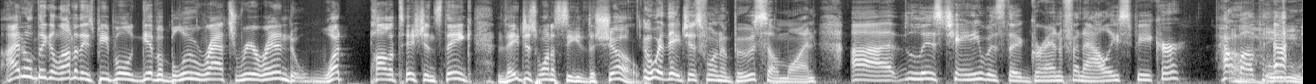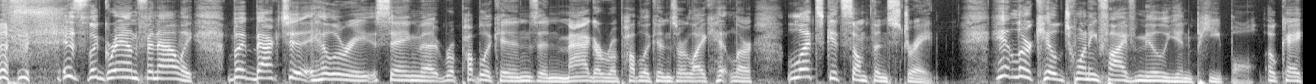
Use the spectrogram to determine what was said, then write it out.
I don't think a lot of these people give a blue rat's rear end what politicians think. They just want to see the show. or they just want to boo someone. Uh, Liz Cheney was the grand finale speaker. How about that? it's the grand finale. But back to Hillary saying that Republicans and MAGA Republicans are like Hitler. Let's get something straight. Hitler killed 25 million people, okay?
